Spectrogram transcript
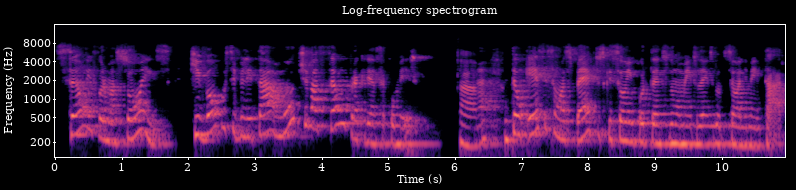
são informações que vão possibilitar a motivação para a criança comer. Ah. Né? Então, esses são aspectos que são importantes no momento da introdução alimentar.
